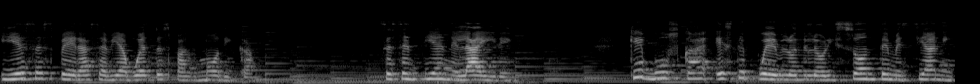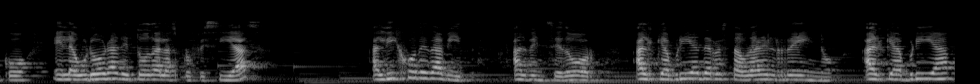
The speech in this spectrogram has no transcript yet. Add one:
y esa espera se había vuelto espasmódica. Se sentía en el aire. ¿Qué busca este pueblo en el horizonte mesiánico, en la aurora de todas las profecías? Al Hijo de David, al vencedor, al que habría de restaurar el reino, al que habría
